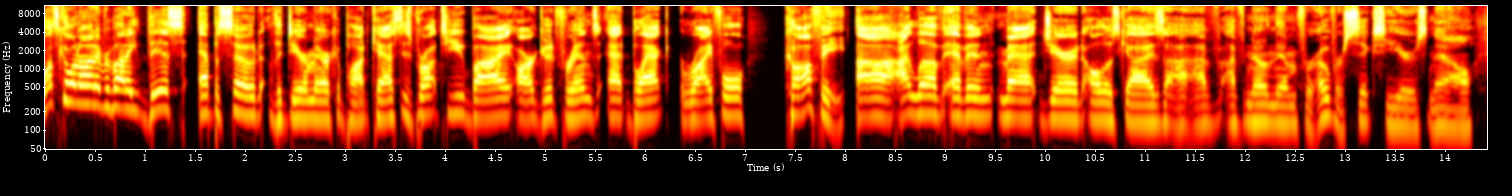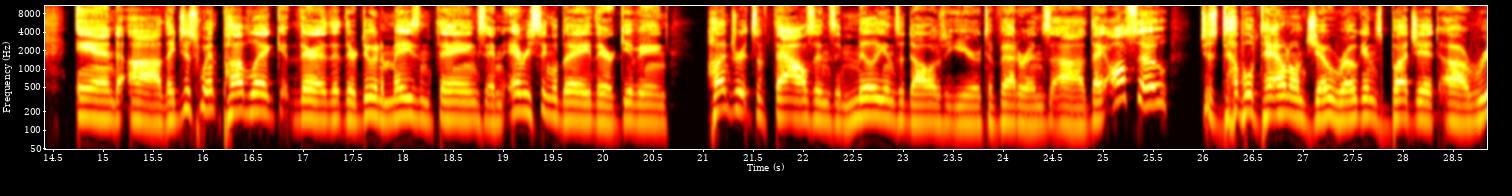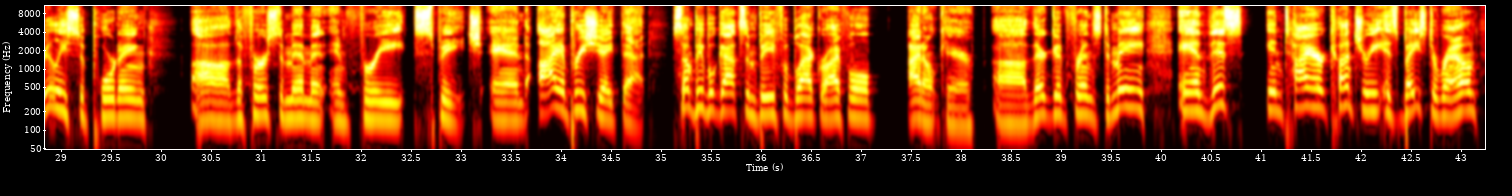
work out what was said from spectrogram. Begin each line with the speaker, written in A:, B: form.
A: What's going on, everybody? This episode of the Dear America podcast is brought to you by our good friends at Black Rifle Coffee. Uh, I love Evan, Matt, Jared, all those guys. I, I've I've known them for over six years now, and uh, they just went public. They're they're doing amazing things, and every single day they're giving hundreds of thousands and millions of dollars a year to veterans. Uh, they also just doubled down on Joe Rogan's budget, uh, really supporting uh, the First Amendment and free speech. And I appreciate that. Some people got some beef with Black Rifle. I don't care. Uh, they're good friends to me. And this entire country is based around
